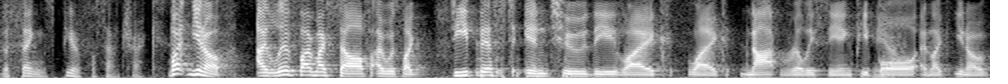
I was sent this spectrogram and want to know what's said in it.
the thing's beautiful soundtrack. But you know, I live by myself. I was like deepest into the like like not really seeing people and like you know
